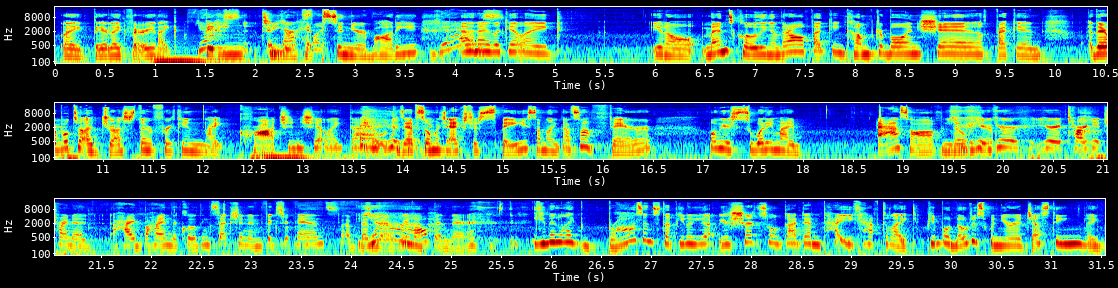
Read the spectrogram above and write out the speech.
Like they're like very like Yes, fitting to your hips like- and your body. Yes. And then I look at like you know men's clothing and they're all fucking comfortable and shit. Fucking, they're able to adjust their freaking like crotch and shit like that because they have so much extra space. I'm like, that's not fair. Over here sweating my ass off and they're over here you're you're at Target trying to hide behind the clothing section and fix your pants. I've been there. We've all been there. even like bras and stuff you know you got your shirt so goddamn tight you have to like people notice when you're adjusting like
